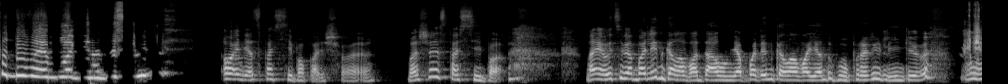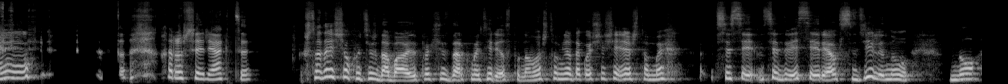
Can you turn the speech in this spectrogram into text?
Подумай о Боге на досуге. Ой, нет, спасибо большое. Большое спасибо. Майя, у тебя болит голова? Да, у меня болит голова, я думаю про религию. Хорошая реакция. Что ты еще хочешь добавить про His Dark Materials? Потому что у меня такое ощущение, что мы все, все две серии обсудили, ну, но,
